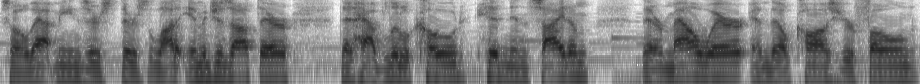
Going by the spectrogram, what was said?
So that means there's there's a lot of images out there that have little code hidden inside them that are malware and they'll cause your phone,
